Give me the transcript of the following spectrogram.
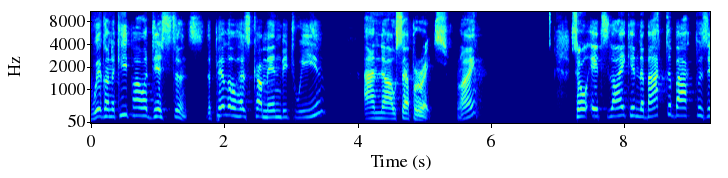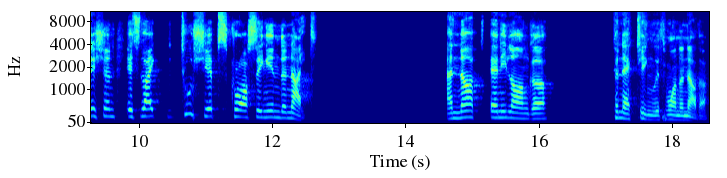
We're going to keep our distance. The pillow has come in between and now separates, right? So it's like in the back to back position, it's like two ships crossing in the night and not any longer connecting with one another.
